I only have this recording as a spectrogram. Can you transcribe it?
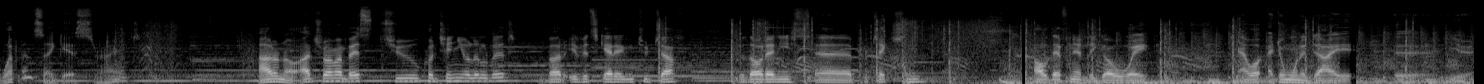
weapons, I guess, right? I don't know. I'll try my best to continue a little bit, but if it's getting too tough without any uh, protection, I'll definitely go away. I w I don't want to die uh, here,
